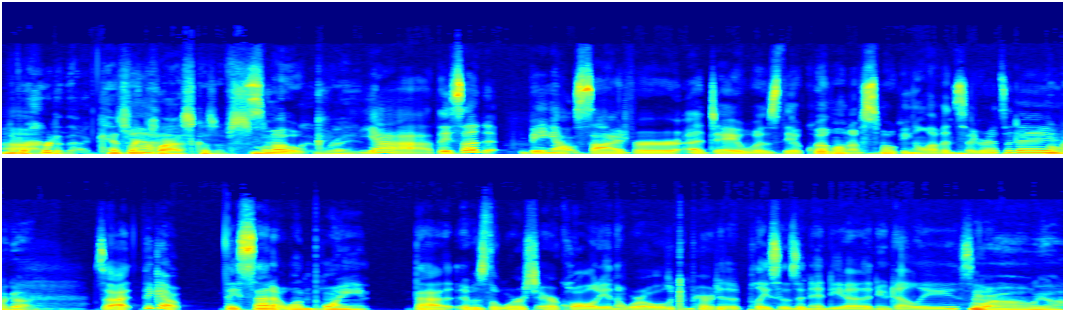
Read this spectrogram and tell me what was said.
Never uh, heard of that. Canceling yeah. class because of smoke, Smoke. right? Yeah. They said being outside for a day was the equivalent of smoking 11 cigarettes a day. Oh my god. So I think I, they said at one point that it was the worst air quality in the world compared to places in India, New Delhi. So Wow. Yeah.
